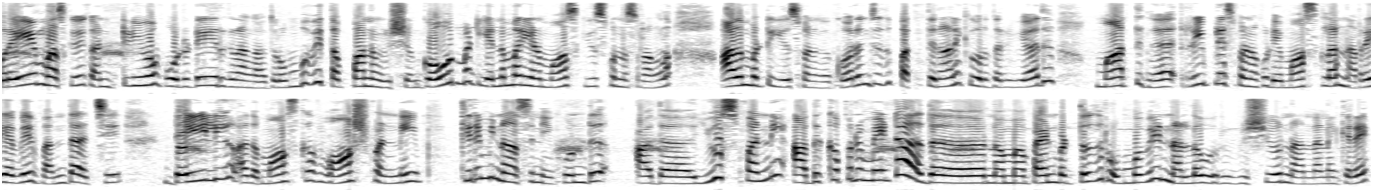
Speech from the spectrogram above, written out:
ஒரே மாஸ்க்கே கண்டினியூவாக போட்டுகிட்டே இருக்கிறாங்க. அது ரொம்பவே தப்பான விஷயம். கவர்மெண்ட் என்ன மாதிரியான மாஸ்க் யூஸ் பண்ண சொல்கிறாங்களோ அதை மட்டும் யூஸ் பண்ணுங்கள் குறைஞ்சது பத்து நாளைக்கு ஒரு தடவையாவது மாற்றுங்க ரீப்ளேஸ் பண்ணக்கூடிய மாஸ்க்லாம் நிறையவே வந்தாச்சு. டெய்லியும் அதை மாஸ்க்கை வாஷ் பண்ணி கிருமி நாசினி கொண்டு அதை யூஸ் பண்ணி அதுக்கப்புறமேட்டு அதை நம்ம பயன்படுத்துறது ரொம்பவே நல்ல ஒரு விஷயம் நான் நினைக்கிறேன்.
